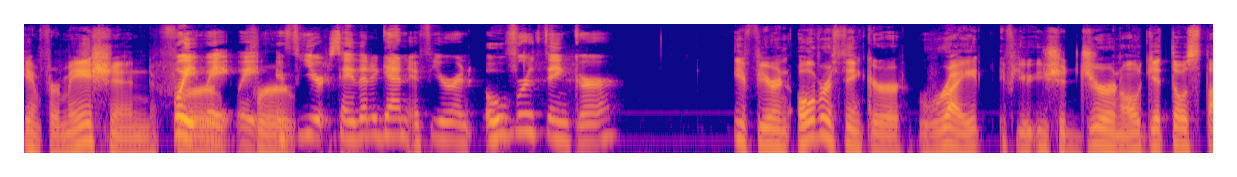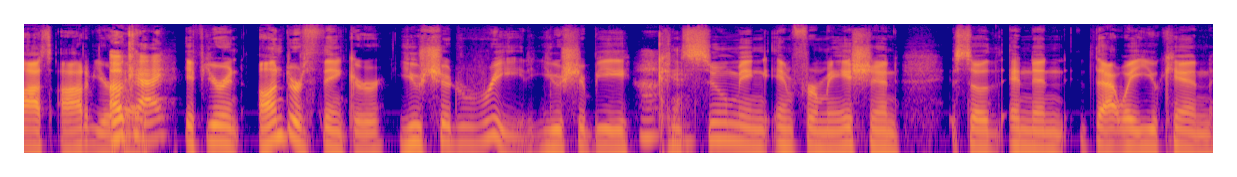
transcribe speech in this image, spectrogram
information. For, Wait, wait, wait. For, If you're say that again. If you're an overthinker, if you're an overthinker, write. If you you should journal, get those thoughts out of your head. If you're an underthinker, you should read. You should be Okay. consuming information, so and then that way you can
